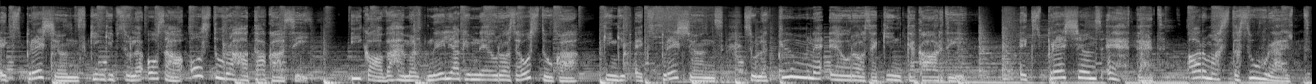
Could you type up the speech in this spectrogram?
Expressions kingib sulle osa osturaha tagasi. iga vähemalt neljakümne eurose ostuga kingib Expressions sulle kümne eurose kinkekaardi. Expressions ehted, armasta suurelt,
